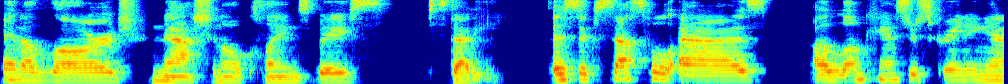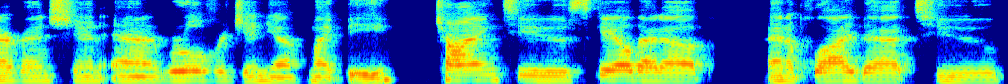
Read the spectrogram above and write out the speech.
in a large national claims based study. As successful as a lung cancer screening intervention in rural Virginia might be, trying to scale that up and apply that to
